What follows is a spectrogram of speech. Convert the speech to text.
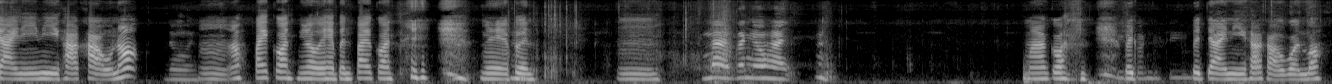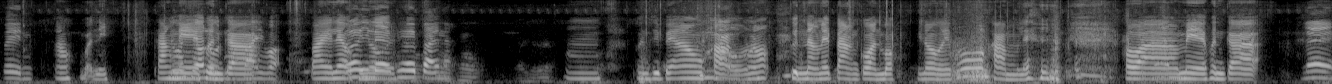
จ่ายนี่นี่ค่าข้าวเนาะ โดยอืมเอาไปก่อนพี่เราให้เพิ่นไปก่อน แม่เพิ่นอืมมาก็เอาให้มาก่อน ไปคนดื้อไปจ่ายหนี้ค่าเขาวก่อนบ่เป็นเอาบัดนี้ ทางแม่เพิ่นก็ไปบ่ไปแล้วเอ้ยพี่น้แลองกให้ไปนะ อืมเพิ่นสิไปเอาเขาวเนาะขึ้นนั่งในต่างก่อนบ่พี่น้องเอ้ยพ่อคำเลย เพราะว่าแม่เพิ่นก็แลก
